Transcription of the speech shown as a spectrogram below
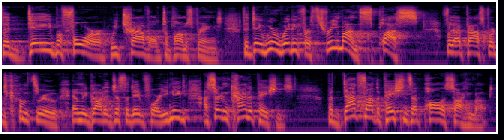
the day before we traveled to Palm Springs. The day we were waiting for three months plus for that passport to come through, and we got it just the day before. You need a certain kind of patience. But that's not the patience that Paul is talking about.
